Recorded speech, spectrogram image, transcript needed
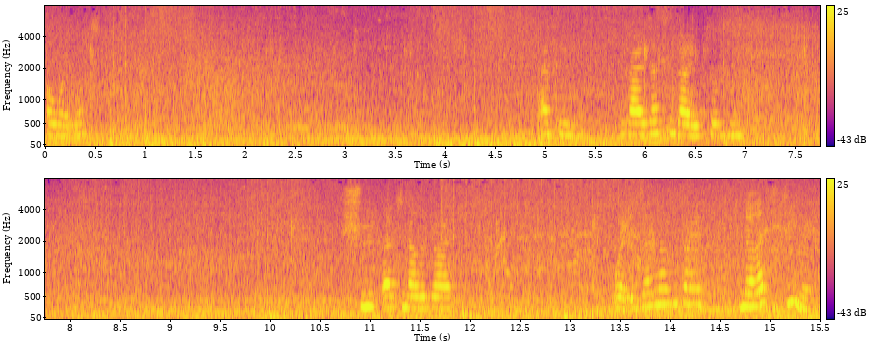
Oh wait, what's... Actually, guys, that's the guy who killed me. Shoot, that's another guy. Wait, is that another guy? No, that's a teammate.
